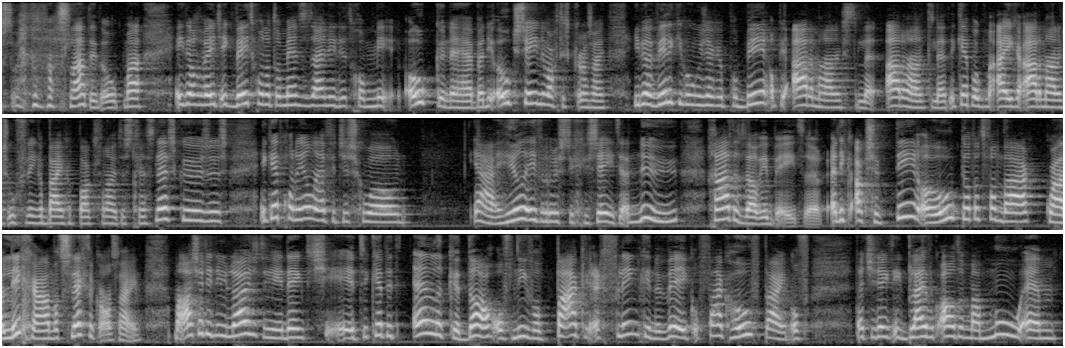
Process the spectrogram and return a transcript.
waar, slaat dit op? Maar ik dacht, weet je, ik weet gewoon dat er mensen zijn die dit gewoon ook kunnen hebben. Die ook zenuwachtig kunnen zijn. Hierbij wil ik je gewoon zeggen, probeer op je ademhaling te, ademhaling te letten. Ik heb ook mijn eigen ademhalingsoefeningen bijgepakt vanuit de stresslescursus. Ik heb gewoon heel eventjes gewoon ja, heel even rustig gezeten. En nu gaat het wel weer beter. En ik accepteer ook dat het vandaag qua lichaam wat slechter kan zijn. Maar als je dit nu luistert en je denkt: shit, ik heb dit elke dag, of in ieder geval een paar keer echt flink in de week, of vaak hoofdpijn, of dat je denkt: ik blijf ook altijd maar moe en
